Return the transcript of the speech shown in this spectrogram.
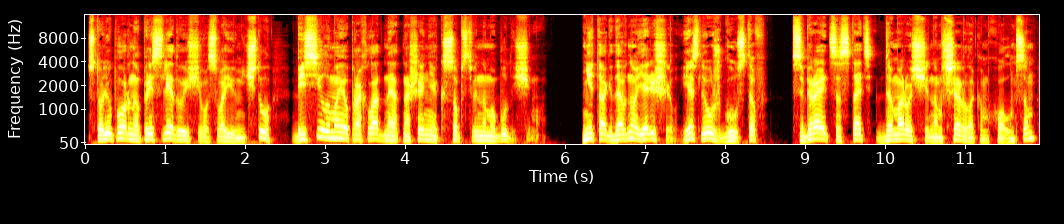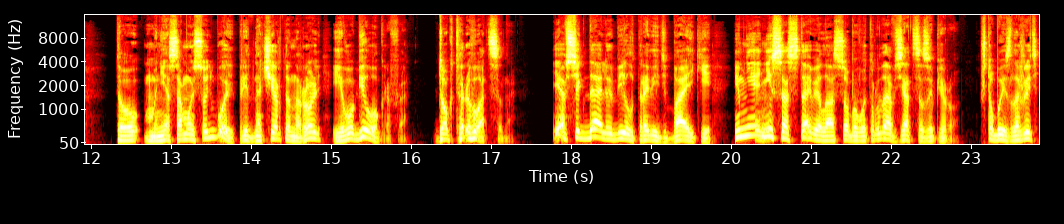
столь упорно преследующего свою мечту, бесило мое прохладное отношение к собственному будущему. Не так давно я решил, если уж Густав собирается стать доморощенным Шерлоком Холмсом, то мне самой судьбой предначертана роль его биографа, доктора Ватсона. Я всегда любил травить байки, и мне не составило особого труда взяться за перо, чтобы изложить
